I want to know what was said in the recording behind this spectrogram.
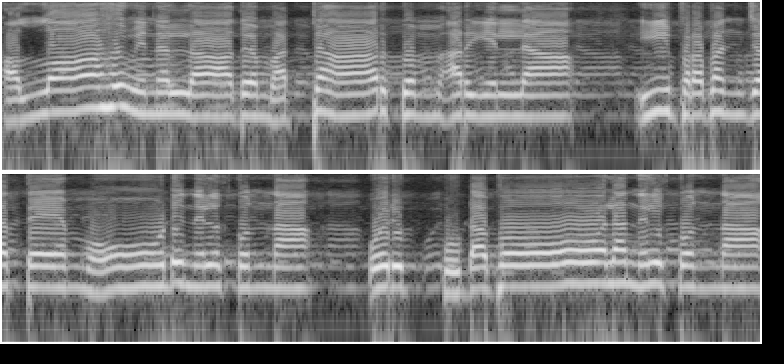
അള്ളാഹുവിനല്ലാതെ മറ്റാർക്കും അറിയില്ല. ഈ പ്രപഞ്ചത്തെ മൂടി നിൽക്കുന്ന ഒരു കുട പോലെ നിൽക്കുന്ന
